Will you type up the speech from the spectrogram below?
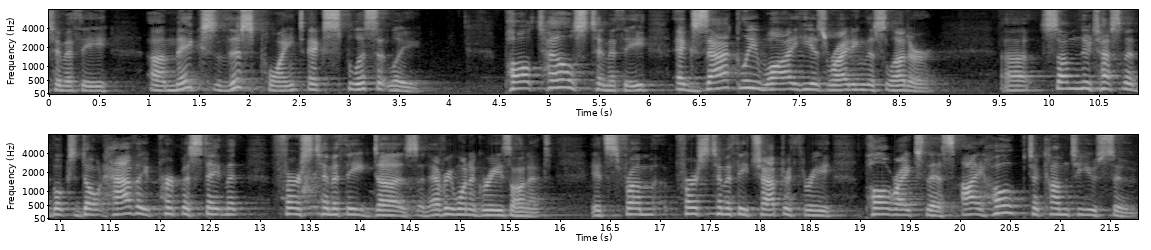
Timothy uh, makes this point explicitly. Paul tells Timothy exactly why he is writing this letter. Uh, some New Testament books don't have a purpose statement. First Timothy does, and everyone agrees on it. It's from 1 Timothy chapter 3. Paul writes this I hope to come to you soon,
